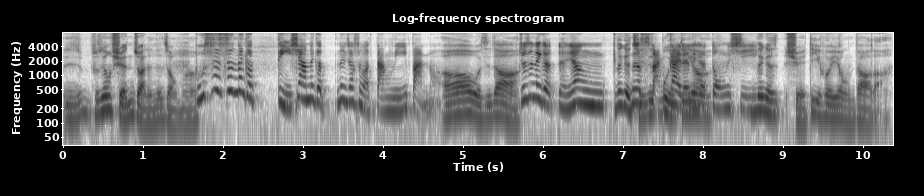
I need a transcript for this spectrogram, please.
你不是用旋转的那种吗？不是，是那个底下那个那叫什么挡泥板哦。哦，我知道，就是那个很像那个其实伞盖的那个东西，那个雪地会用到啦。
